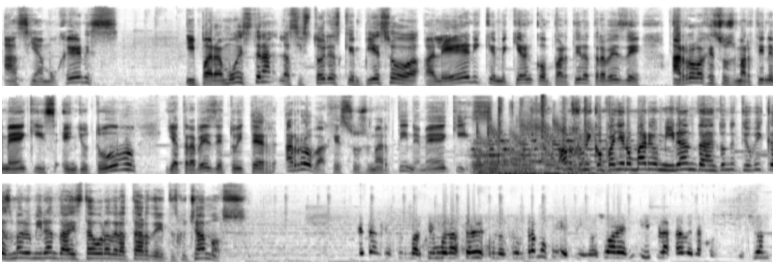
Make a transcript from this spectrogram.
hacia mujeres. Y para muestra, las historias que empiezo a leer y que me quieran compartir a través de arroba Jesús Martín MX en YouTube y a través de Twitter, arroba Jesús Martín MX. Vamos con mi compañero Mario Miranda. ¿En dónde te ubicas, Mario Miranda, a esta hora de la tarde? Te escuchamos. ¿Qué tal, Jesús Martín? Buenas tardes. Nos encontramos en Pino Suárez y Plaza de la Constitución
